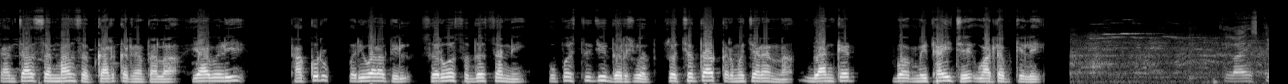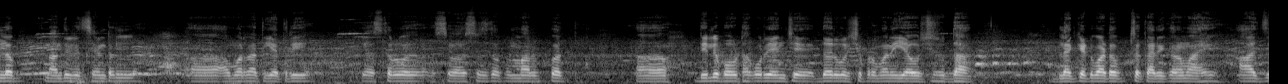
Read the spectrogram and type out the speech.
त्यांचा सन्मान सत्कार करण्यात आला. यावेळी ठाकूर परिवारातील सर्व सदस्यांनी उपस्थिती दर्शवत स्वच्छता कर्मचाऱ्यांना ब्लँकेट व मिठाईचे वाटप केले. Lions Club Nanded central Amarnath यात्री या सर्व संस्थामार्फत दिलीप भाऊ ठाकूर यांचे दरवर्षीप्रमाणे यावर्षीसुद्धा ब्लॅकेट वाटपचा कार्यक्रम आहे. आज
